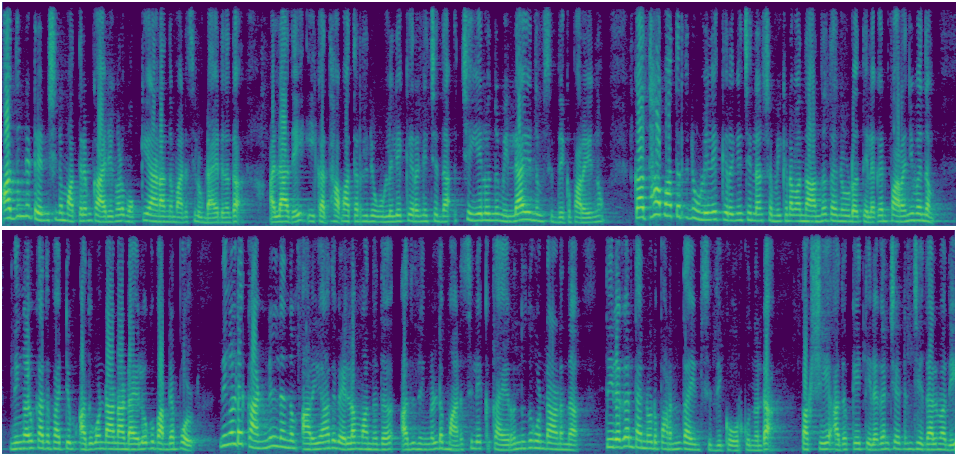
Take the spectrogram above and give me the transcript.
അതിന്റെ ടെൻഷനും അത്തരം കാര്യങ്ങളും ഒക്കെയാണ് അന്ന് മനസ്സിലുണ്ടായിരുന്നത്. അല്ലാതെ ഈ കഥാപാത്രത്തിന്റെ ഉള്ളിലേക്ക് ഇറങ്ങിച്ചെന്ന് ചെയ്യലൊന്നുമില്ല എന്നും സിദ്ദിഖ് പറയുന്നു. കഥാപാത്രത്തിന്റെ ഉള്ളിലേക്ക് ഇറങ്ങിച്ചെല്ലാൻ ശ്രമിക്കണമെന്ന് അന്ന് തന്നോട് തിലകൻ പറഞ്ഞുവെന്നും നിങ്ങൾക്കത് പറ്റും. അതുകൊണ്ടാണ് ആ ഡയലോഗ് പറഞ്ഞപ്പോൾ നിങ്ങളുടെ കണ്ണിൽ നിന്നും അറിയാതെ വെള്ളം വന്നത് അത് നിങ്ങളുടെ മനസ്സിലേക്ക് കയറുന്നത് കൊണ്ടാണെന്ന് തിലകൻ തന്നോട് പറഞ്ഞതായും സിദ്ദിഖ് ഓർക്കുന്നുണ്ട്. പക്ഷേ അതൊക്കെ തിലകൻ ചേട്ടൻ ചെയ്താൽ മതി.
